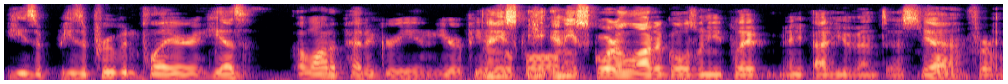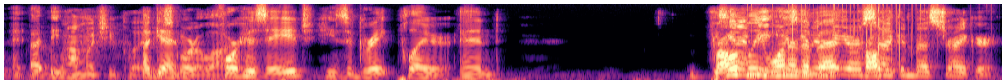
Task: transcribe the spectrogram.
he's a he's a proven player. He has a lot of pedigree in European and, he's, he, and he scored a lot of goals when he played at Juventus. for- Yeah. for, he- how much he played. he Again, scored a lot. for his age, he's a great player and probably be- one of the gonna be our best. Probably, second best striker.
